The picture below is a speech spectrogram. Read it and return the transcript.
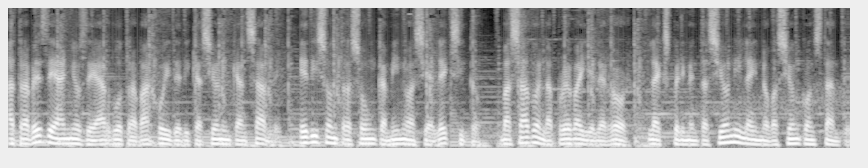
A través de años de arduo trabajo y dedicación incansable, Edison trazó un camino hacia el éxito, basado en la prueba y el error, la experimentación y la innovación constante.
